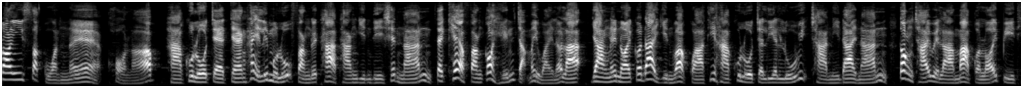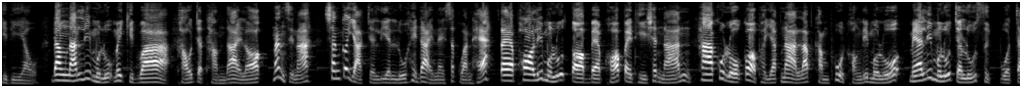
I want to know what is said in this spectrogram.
ในสักวันแน่ขอรับ หาคุโรแจกแจงให้ลิมูรุฟังด้วยท่าทางยินดีเช่นนั้น แต่แค่ฟังก็เห็นจะไม่ไหวแล้วละ อย่างน้อยๆก็ได้ยินว่ากว่าที่หาคุโรจะเรียนรู้วิชานี้ได้นั้น ต้องใช้เวลามากกว่าร้อยปีทีเดียว ดังนั้นลิมูรุไม่คิดว่าเขาจะทำได้หรอก นั่นสินะ ฉันก็อยากจะเรียนรู้ให้ได้ในสักวันแฮะ แต่พอลิมูรุตอบแบบขอไปทีเช่นนั้นฮาคุโรก็พยักหน้ารับคำพูดของลิมูรุแม้ลิมูรุจะรู้สึกปวดใจ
